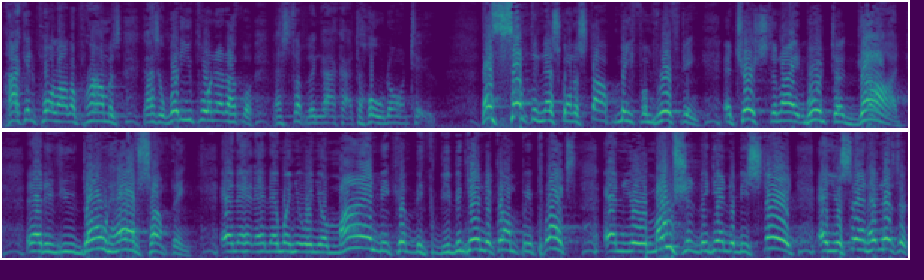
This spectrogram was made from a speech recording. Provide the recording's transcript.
I can pull out a promise. God said, What are you pulling that up for? That's something I got to hold on to. That's something that's going to stop me from drifting. And church tonight, would to God that if you don't have something, and, and, and when, you, when your mind become, be, begin to come perplexed and your emotions begin to be stirred, and you're saying, hey, listen,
